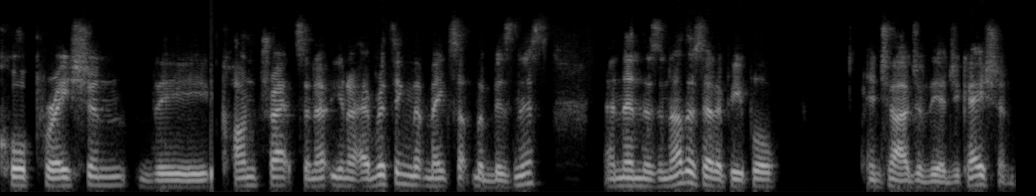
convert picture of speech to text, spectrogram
corporation, the contracts, and you know everything that makes up the business. And then there's another set of people in charge of the education.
